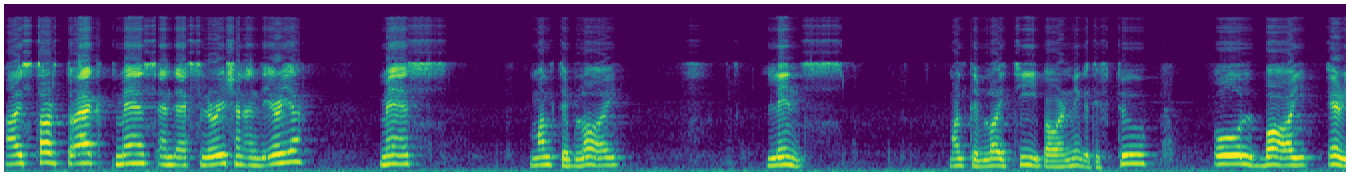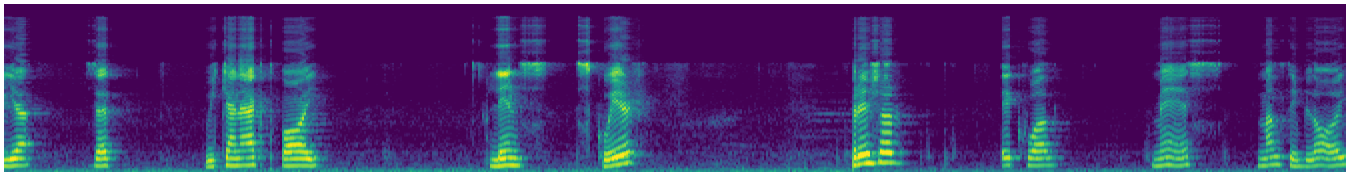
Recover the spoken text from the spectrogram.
I start to act mass and acceleration and area. Mass multiply length multiply t power negative 2 all by area that we can act by length square. Pressure equal mass multiply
